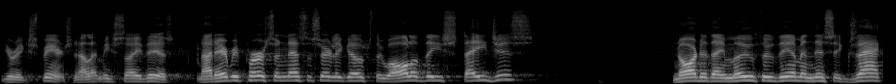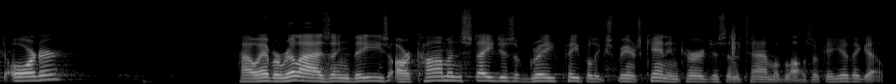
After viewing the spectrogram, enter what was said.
your experience. Now, let me say this not every person necessarily goes through all of these stages, nor do they move through them in this exact order. However, realizing these are common stages of grief people experience can encourage us in a time of loss. Okay, here they go.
